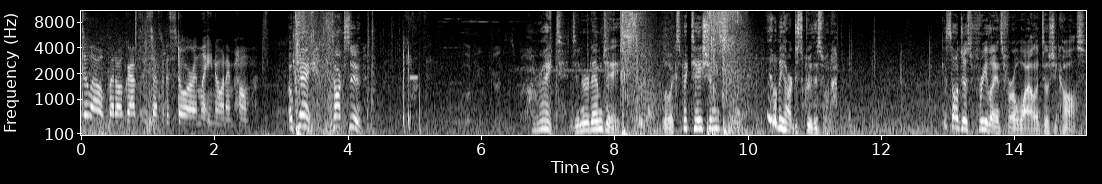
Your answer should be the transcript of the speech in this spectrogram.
still out, but I'll grab some stuff at the store and let you know when I'm home. Okay, talk soon. All right, dinner at MJ's. Low expectations. It'll be hard to screw this one up. Guess I'll just freelance for a while until she calls.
